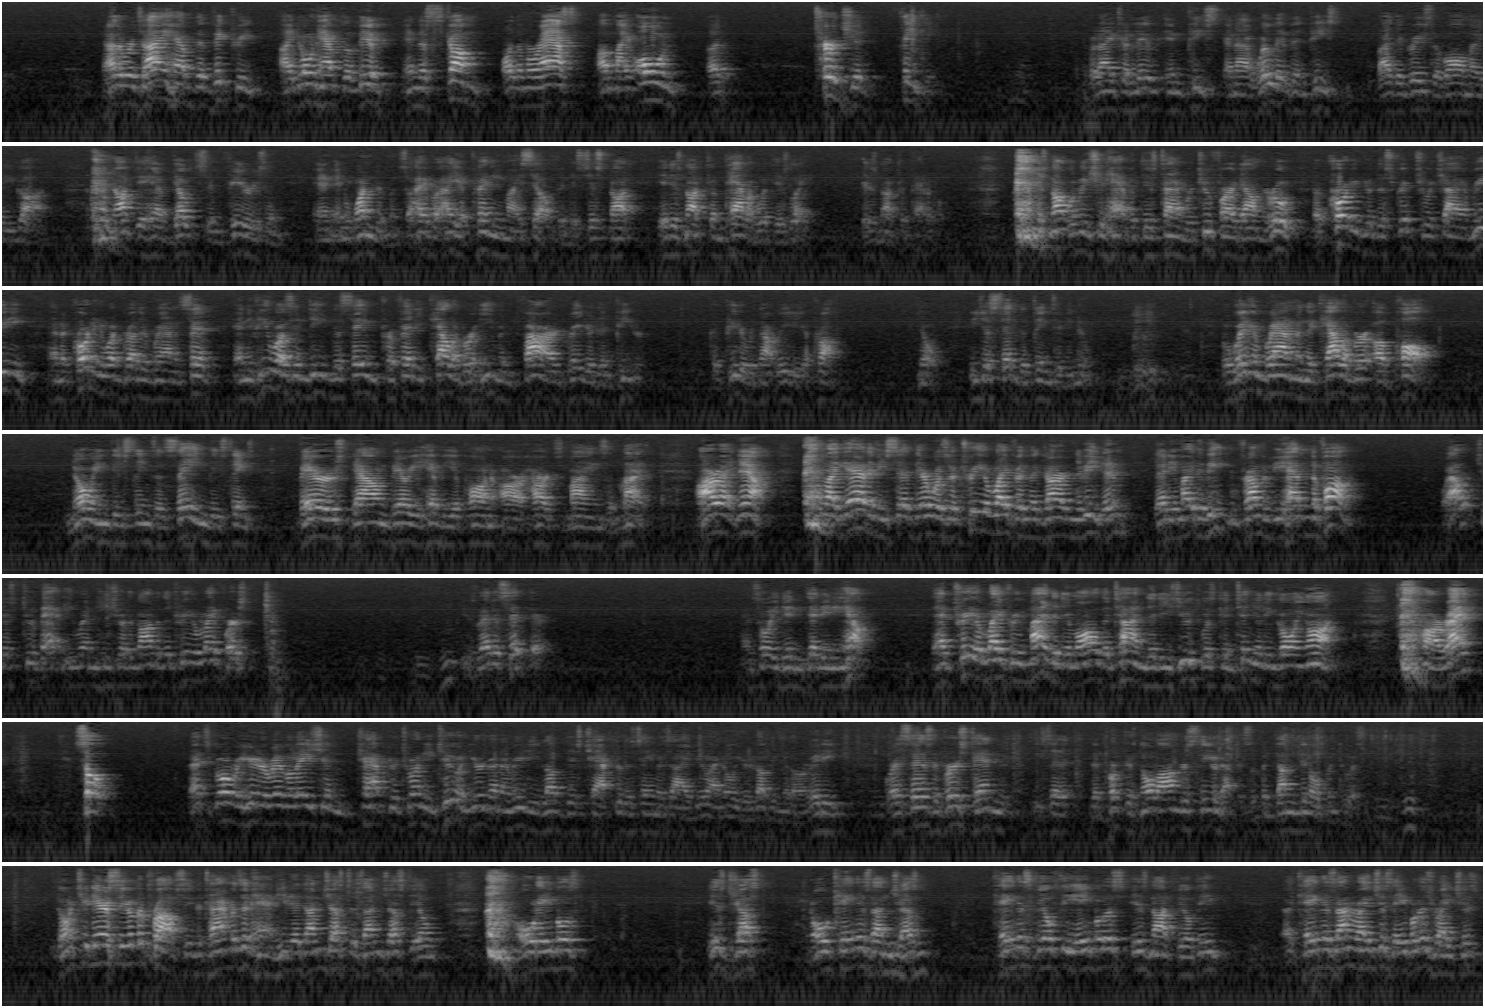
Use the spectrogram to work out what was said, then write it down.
In other words, I have the victory. I don't have to live in the scum or the morass of my own uh, turgid thinking. But I can live in peace, and I will live in peace by the grace of Almighty God. not to have doubts and fears and, and, and wonderments. I have, I have plenty myself, and it's just not, it is not compatible with this life. It is not compatible. it's not what we should have at this time. We're too far down the road. According to the scripture which I am reading, and according to what Brother Branham said, and if he was indeed the same prophetic caliber, even far greater than Peter, because Peter was not really a prophet. No, he just said the things that he knew. But William Branham, the caliber of Paul, knowing these things and saying these things, bears down very heavy upon our hearts, minds, and life. All right, now, like Adam, he said there was a tree of life in the Garden of Eden that he might have eaten from if he hadn't fallen. Well, just too bad. He went. He should have gone to the tree of life first. Mm-hmm. Just let us sit there. And so he didn't get any help. That tree of life reminded him all the time that his youth was continually going on. all right? So, let's go over here to Revelation chapter 22, and you're going to really love this chapter the same as I do. I know you're loving it already. Where it says in verse 10, he said, the book is no longer sealed up. It's been done, been open to. Don't you dare seal the prophecy. The time is at hand. He that unjust is unjust ill. old Abel's is just, and old Cain is unjust. Cain is filthy, Abel is, is not filthy. Uh, Cain is unrighteous, Abel is righteous.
